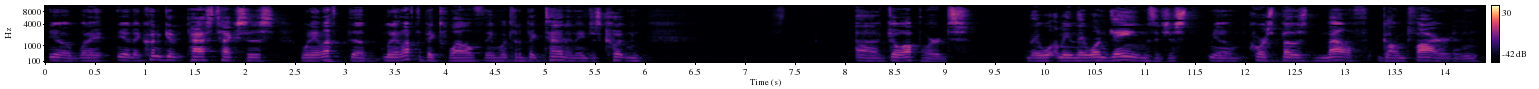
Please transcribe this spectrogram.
You know when they you know they couldn't get past Texas when they left the when they left the Big Twelve. They went to the Big Ten and they just couldn't uh, go upwards. They I mean they won games. It just you know of course Bo's mouth got them fired and.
